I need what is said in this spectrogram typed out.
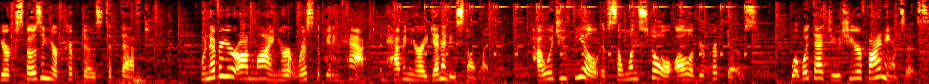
you're exposing your cryptos to theft. Whenever you're online, you're at risk of getting hacked and having your identity stolen. How would you feel if someone stole all of your cryptos? What would that do to your finances?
